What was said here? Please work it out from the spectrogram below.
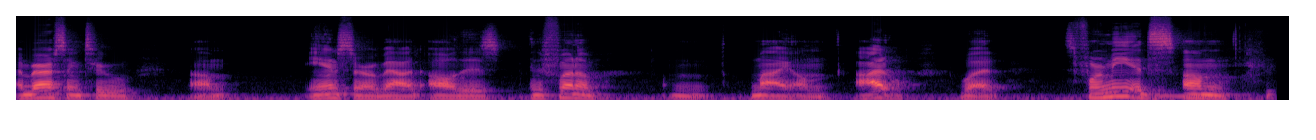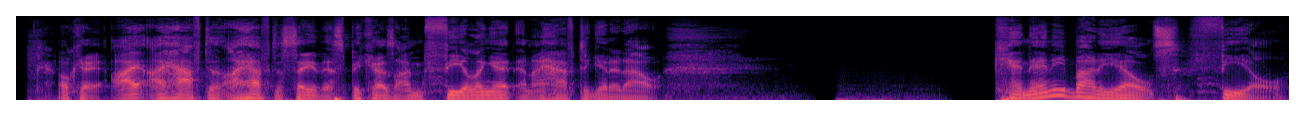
embarrassing to um, answer about all this in front of um, my um, idol, but for me it's um, Okay, I, I have to I have to say this because I'm feeling it and I have to get it out. Can anybody else feel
